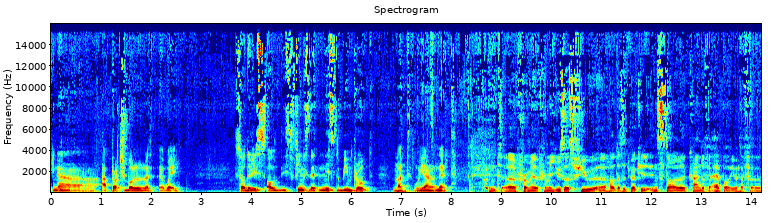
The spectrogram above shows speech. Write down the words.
in a approachable uh, way. So there is all these things that needs to be improved, mm-hmm. but we are on that. And uh, from a from a user's view, uh, how does it work? You install kind of an app, or you have uh,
